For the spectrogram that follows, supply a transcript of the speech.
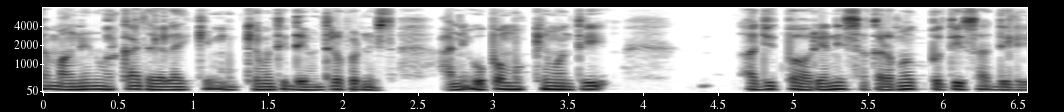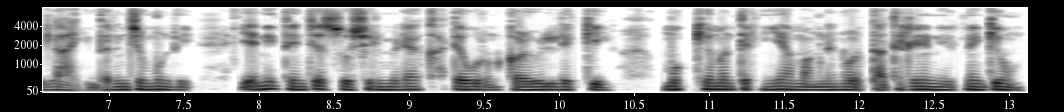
या मागण्यांवर काय झालेलं आहे की मुख्यमंत्री देवेंद्र फडणवीस आणि उपमुख्यमंत्री अजित पवार यांनी सकारात्मक प्रतिसाद दिलेला आहे. धनंजय मुंडे यांनी त्यांच्या सोशल मीडिया खात्यावरून कळविले की मुख्यमंत्र्यांनी या मागण्यांवर तातडीने निर्णय घेऊन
